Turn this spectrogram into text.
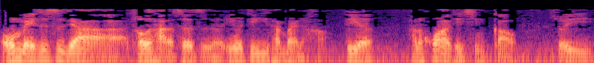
我们每次试驾头塔的车子呢，因为第一它卖的好，第二它的话题性高，所以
